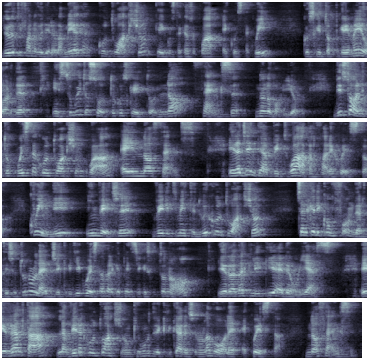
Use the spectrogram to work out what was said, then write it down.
loro ti fanno vedere la mega call to action, che in questo caso qua è questa qui, con scritto upgrade my order e subito sotto con scritto no thanks, non lo voglio. Di solito questa call to action qua è il no thanks e la gente è abituata a fare questo. Quindi invece, vedi, ti mette due call to action, cerca di confonderti. Se tu non leggi, clicchi questa perché pensi che è scritto no, in realtà clicchi ed è un yes. E in realtà la vera call to action che uno deve cliccare se non la vuole è questa. No thanks,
